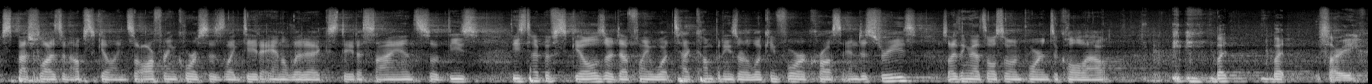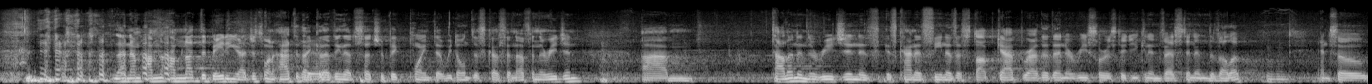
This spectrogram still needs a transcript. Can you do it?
specialized in upskilling, so offering courses like data analytics, data science. So these these type of skills are definitely what tech companies are looking for across industries. So I think that's also important to call out. But but sorry, and I'm, I'm, I'm not debating you. I just want to add to that because Yeah. I think that's such a big point that we don't discuss enough in the region. Um, talent in the region is, is kind of seen as a stopgap rather than a resource that you can invest in and develop. And so,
